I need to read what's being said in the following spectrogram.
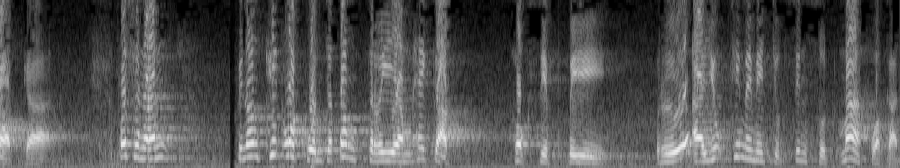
ลอดกาลเพราะฉะนั้นพี่น้องคิดว่าควรจะต้องเตรียมให้กับหกสิบปี หรืออายุที่ไม่มีจุดสิ้นสุดมากกว่ากัน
